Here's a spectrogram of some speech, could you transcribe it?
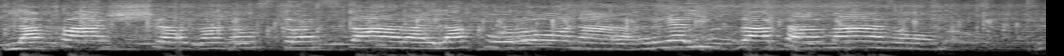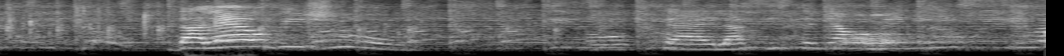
la fascia, la nostra Sara e la corona realizzata a mano da Leo Bijou. Ok, la sistemiamo benissimo.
